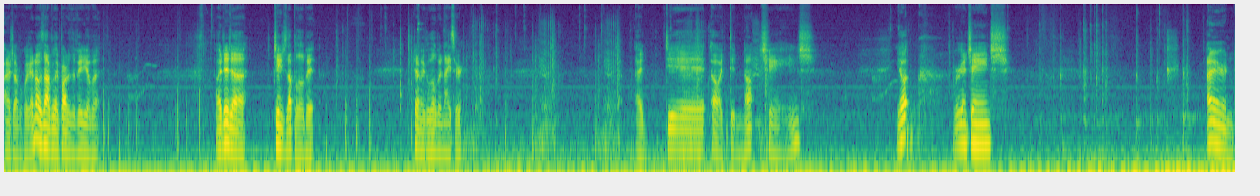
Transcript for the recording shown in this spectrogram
Iron Shop real quick. I know it's not really part of the video, but I did uh change it up a little bit. Try to make it a little bit nicer. I did oh I did not change. Yep. We're gonna change iron.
